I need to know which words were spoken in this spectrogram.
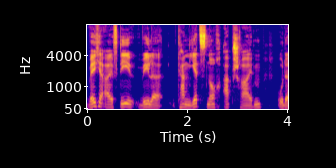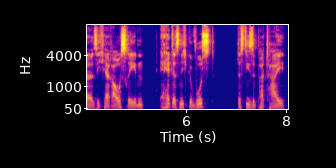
welcher AfD-Wähler kann jetzt noch abschreiben oder sich herausreden, er hätte es nicht gewusst, dass diese Partei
